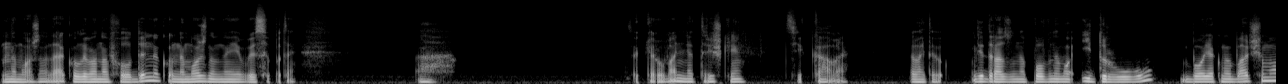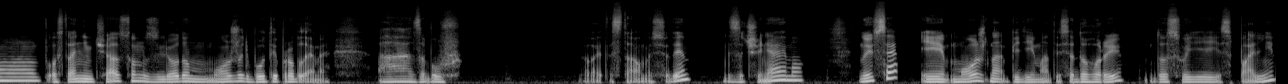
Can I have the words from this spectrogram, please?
Не можна, так? Коли вона в холодильнику, не можна в неї висипати. Це керування трішки цікаве. Давайте відразу наповнимо і другу, бо, як ми бачимо, останнім часом з льодом можуть бути проблеми. А, забув. Давайте ставимо сюди, зачиняємо. Ну і все. І можна підійматися до гори, до своєї спальні.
